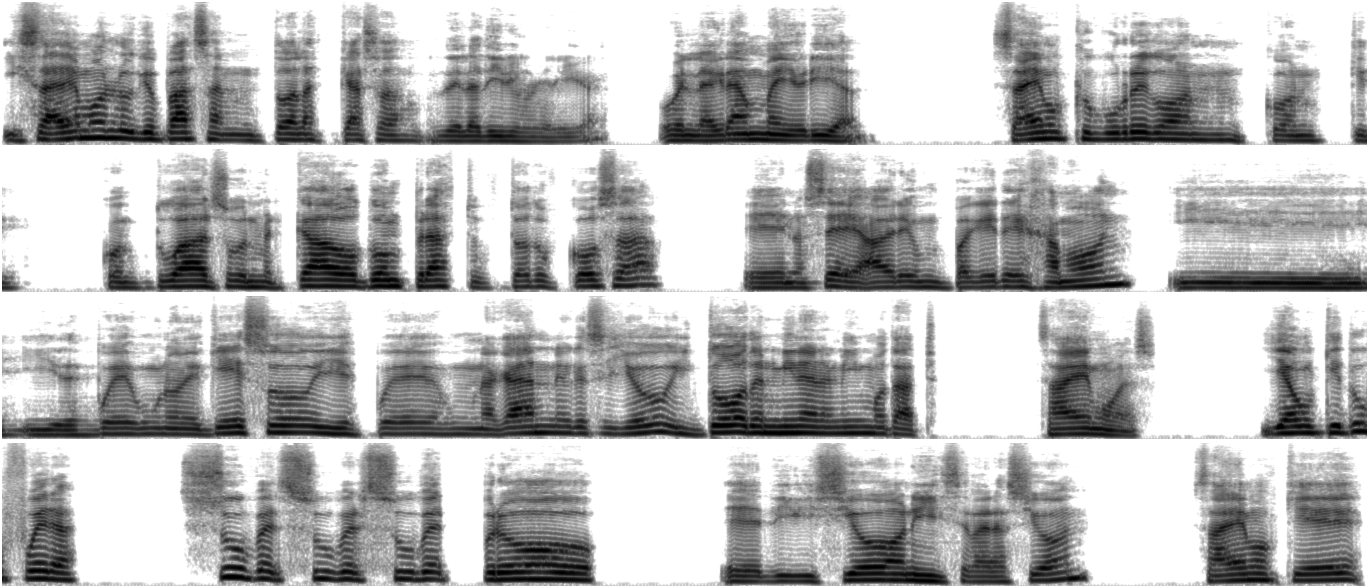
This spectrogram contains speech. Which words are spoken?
y sabemos lo que pasa en todas las casas de Latinoamérica, o en la gran mayoría, sabemos qué ocurre con, con que con tú al supermercado, compras todas tus cosas, eh, no sé, abres un paquete de jamón y, y, después uno de queso y después una carne, qué sé yo, y todo termina en el mismo tacho. Sabemos eso. Y aunque tú fueras súper, súper, súper pro eh, división y separación, sabemos que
